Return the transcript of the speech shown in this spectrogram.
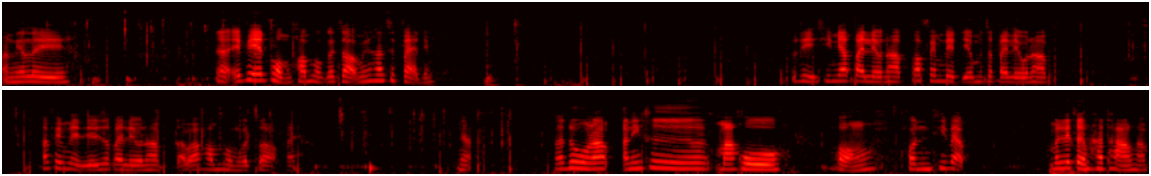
มันก็เลยเนี่ย FPS ผมความผมกระจอกไม่ค่าสิบแปดเอง ดูดิที่เนี้ยไปเร็วนะครับ เพราะเฟรมเรทเยอะมันจะไปเร็วนะครับ ถ้าเฟรมเรทเยอะจะไปเร็วนะครับ แต่ว่าคอมผมกระจอกไงเนี่ยแล้วดูนะอันนี้คือมาโครของคนที่แบบไม่ได้เติมท่าทางครับ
